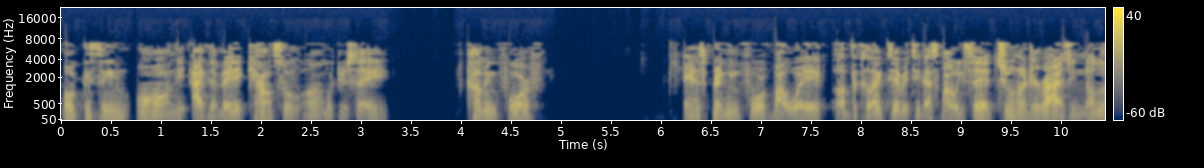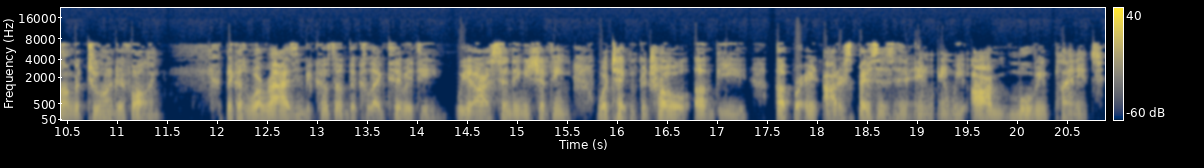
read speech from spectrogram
Focusing on the activated council, um, which you say coming forth and springing forth by way of the collectivity. That's why we said 200 rising, no longer 200 falling. Because we're rising because of the collectivity. We are ascending and shifting. We're taking control of the upper and outer spaces and, and, and we are moving planets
